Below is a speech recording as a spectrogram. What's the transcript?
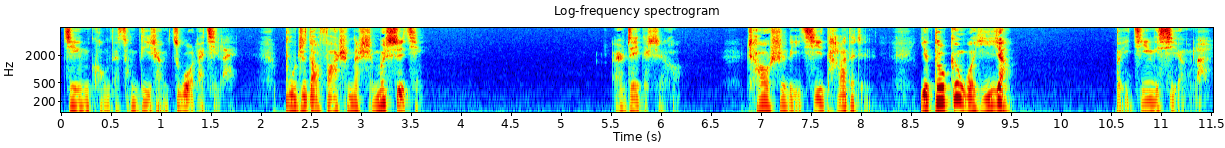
惊恐的从地上坐了起来，不知道发生了什么事情。而这个时候，超市里其他的人也都跟我一样被惊醒了。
